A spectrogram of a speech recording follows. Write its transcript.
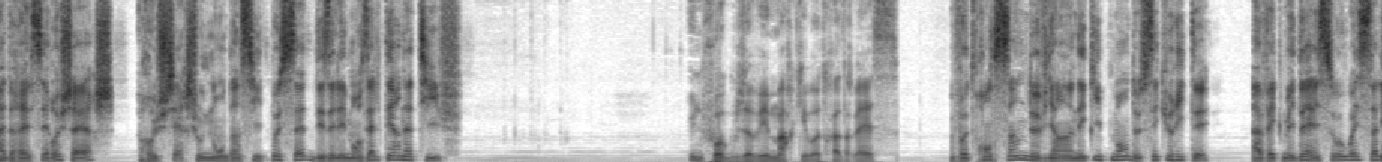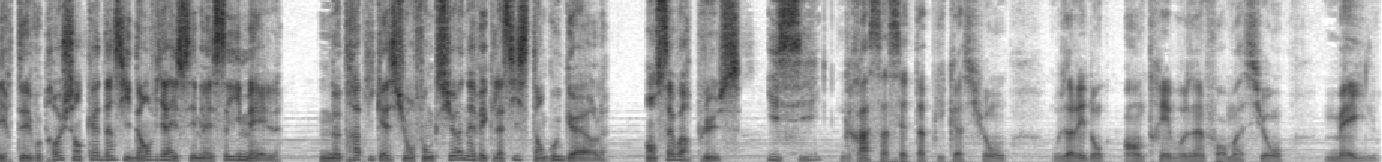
Adresse et recherche. Recherche ou nom d'un site possède des éléments alternatifs. Une fois que vous avez marqué votre adresse, Votre enceinte devient un équipement de sécurité. Avec MEDA SOS, alertez vos proches en cas d'incident via SMS et email. Notre application fonctionne avec l'assistant Google. En savoir plus. ici, grâce à cette application, vous allez donc entrer vos informations, mail,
